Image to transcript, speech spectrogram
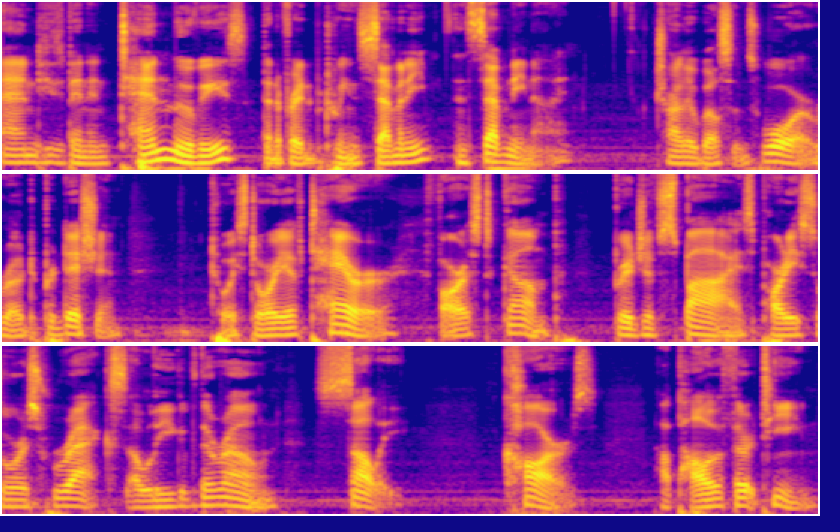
and he's been in 10 movies that have rated between 70 and 79 Charlie Wilson's War, Road to Perdition, Toy Story of Terror, Forrest Gump, Bridge of Spies, Partysaurus Rex, A League of Their Own, Sully, Cars, Apollo 13.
